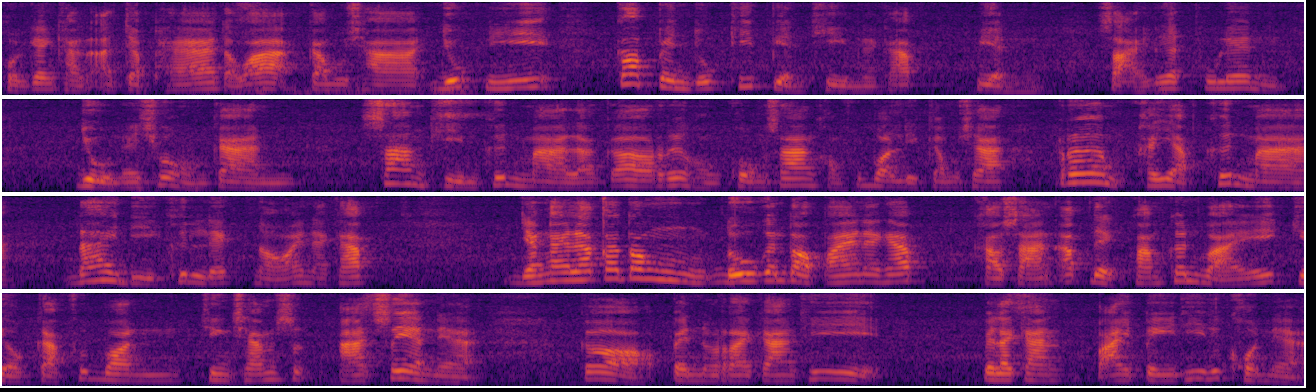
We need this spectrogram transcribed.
ผลการแข่งขันอาจจะแพ้ แต่ว่ากัมพูชายุคนี้ก็เป็นยุคที่เปลี่ยนทีมนะครับ เปลี่ยนสายเลือดผู้เล่นอยู่ในช่วงของการสร้างทีมขึ้นมา แล้วก็เรื่องของโครงสร้างของฟุตบอลลีกกัมพูชา เริ่มขยับขึ้นมาได้ดีขึ้นเล็กน้อยนะครับยังไงแล้วก็ต้องดูกันต่อไปนะครับ ข่าวสารอัปเดตความเคลื่อนไหวเกี่ยวกับฟุตบอลชิงแชมป์อาเซียนเนี่ย ก็เป็นรายการที่เป็นรายการปลายปีที่ทุกคนเนี่ย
